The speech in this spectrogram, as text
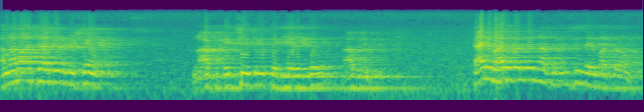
అన్నమాచార్యుల విషయం నాకు తెచ్చేది తెలియదు నాకు కానీ వారి వల్ల నాకు తెలిసిందని మాత్రం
